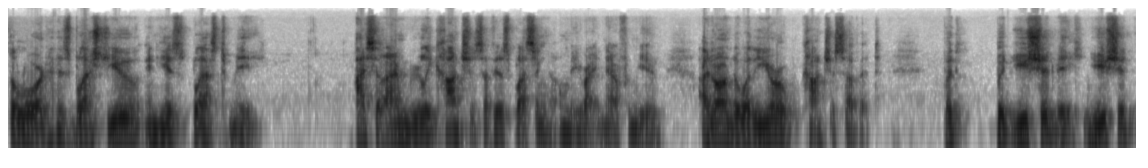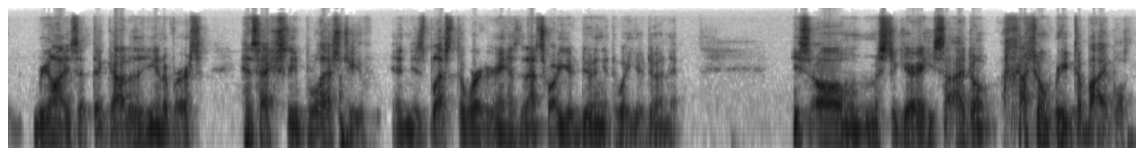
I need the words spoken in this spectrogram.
the Lord has blessed you and he has blessed me. I said, I'm really conscious of his blessing on me right now from you. I don't know whether you're conscious of it, but but you should be. You should realize that the God of the universe has actually blessed you and has blessed the work of your hands, and that's why you're doing it the way you're doing it. He said, "Oh, Mr. Gary," he said, "I don't, I don't read the Bible."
